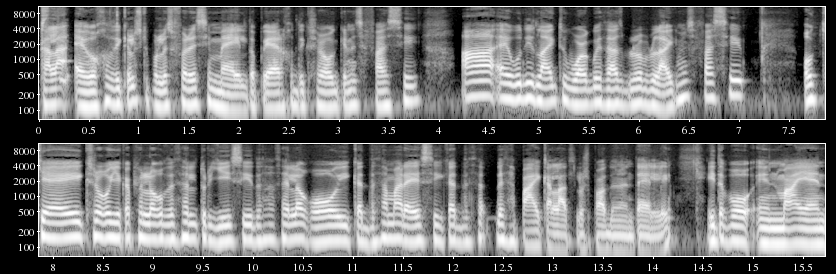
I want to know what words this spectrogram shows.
Καλά, εγώ έχω δει κιόλας και πολλές φορές email τα οποία έρχονται, ξέρω εγώ, και είναι σε φάση Α, ε, would you like to work with us, blah, blah, blah. Και είμαι σε φάση Οκ, ξέρω εγώ για κάποιο λόγο δεν θα λειτουργήσει, ή δεν θα θέλω εγώ, ή κάτι δεν θα μ' αρέσει, ή κάτι δεν θα, δεν θα πάει καλά τέλος πάντων εν τέλει. Είτε από in my end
